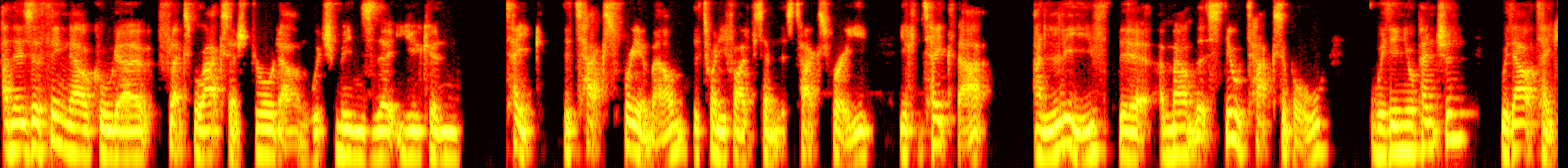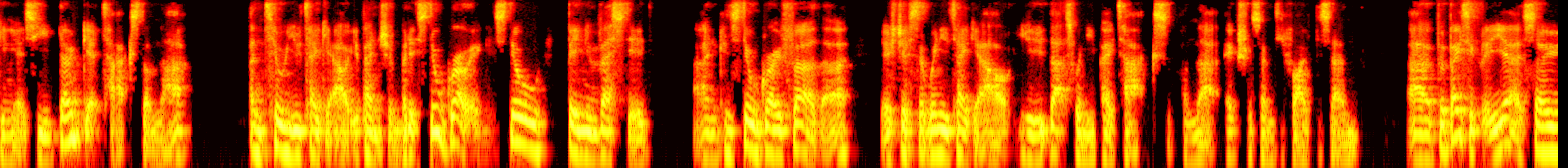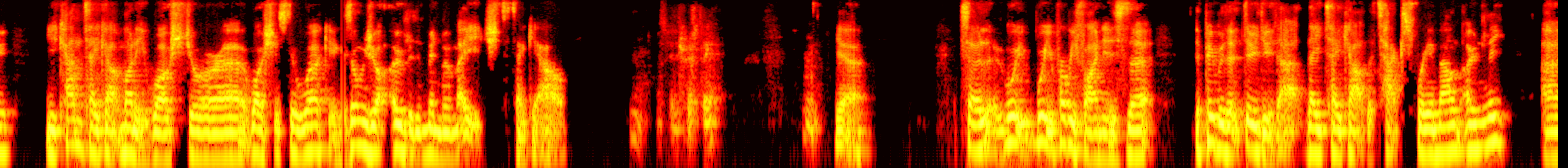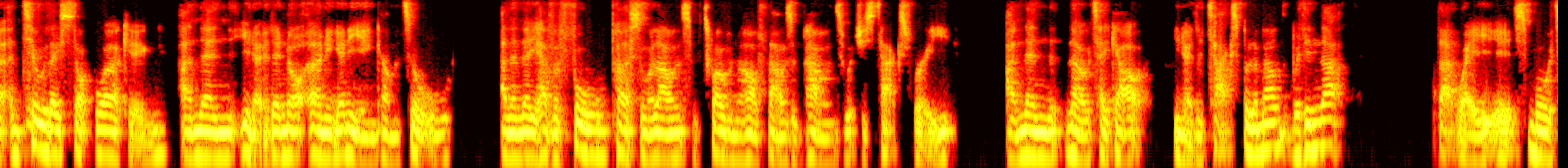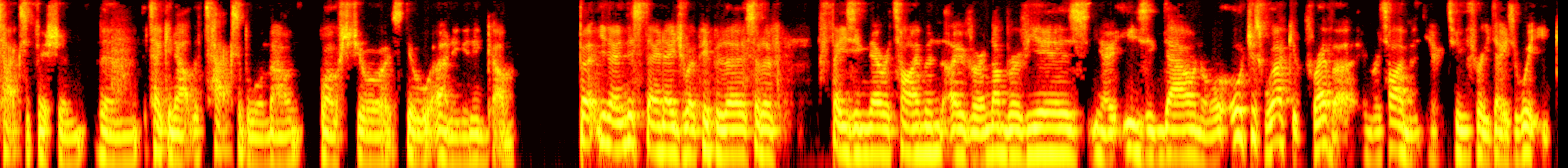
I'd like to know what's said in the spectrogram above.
and there's a thing now called a flexible access drawdown, which means that you can take the tax free amount, the 25% that's tax free, you can take that and leave the amount that's still taxable within your pension without taking it. So you don't get taxed on that until you take it out your pension, but it's still growing. It's still being invested and can still grow further. It's just that when you take it out, you that's when you pay tax on that extra 75%. Uh, but basically, yeah. So you can take out money whilst you're uh, whilst you're still working, as long as you're over the minimum age to take it out. That's interesting. Yeah. So what, what you probably find is that the people that do do that, they take out the tax-free amount only uh, until they stop working, and then you know they're not earning any income at all, and then they have a full personal allowance of twelve and a half thousand pounds, which is tax-free, and then they'll take out you know, the taxable amount within that. That way, it's more tax efficient than taking out the taxable amount whilst you're still earning an income. But, you know, in this day and age where people are sort of phasing their retirement over a number of years, you know, easing down or, or just working forever in retirement, you know, two, three days a week,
